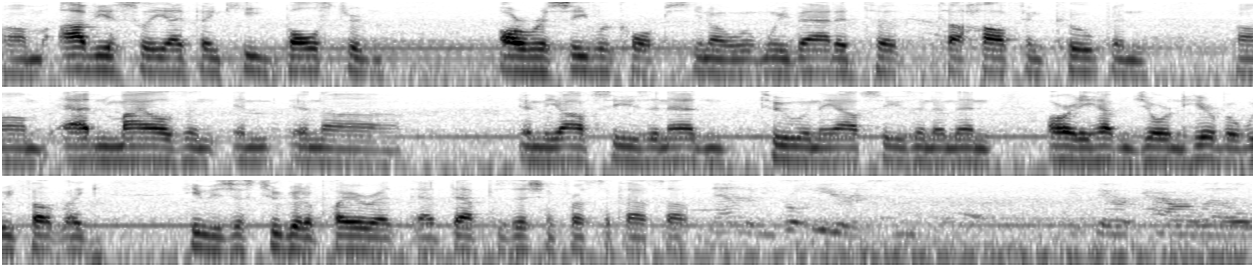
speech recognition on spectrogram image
um, obviously, I think he bolstered our receiver corps. You know, when we've added to, to Huff and Coop and um, adding Miles in in in, uh, in the offseason, adding two in the offseason, and then already having Jordan here. But we felt like he was just too good a player at, at that position for us to pass up. now that he's here, is he, is there a parallel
